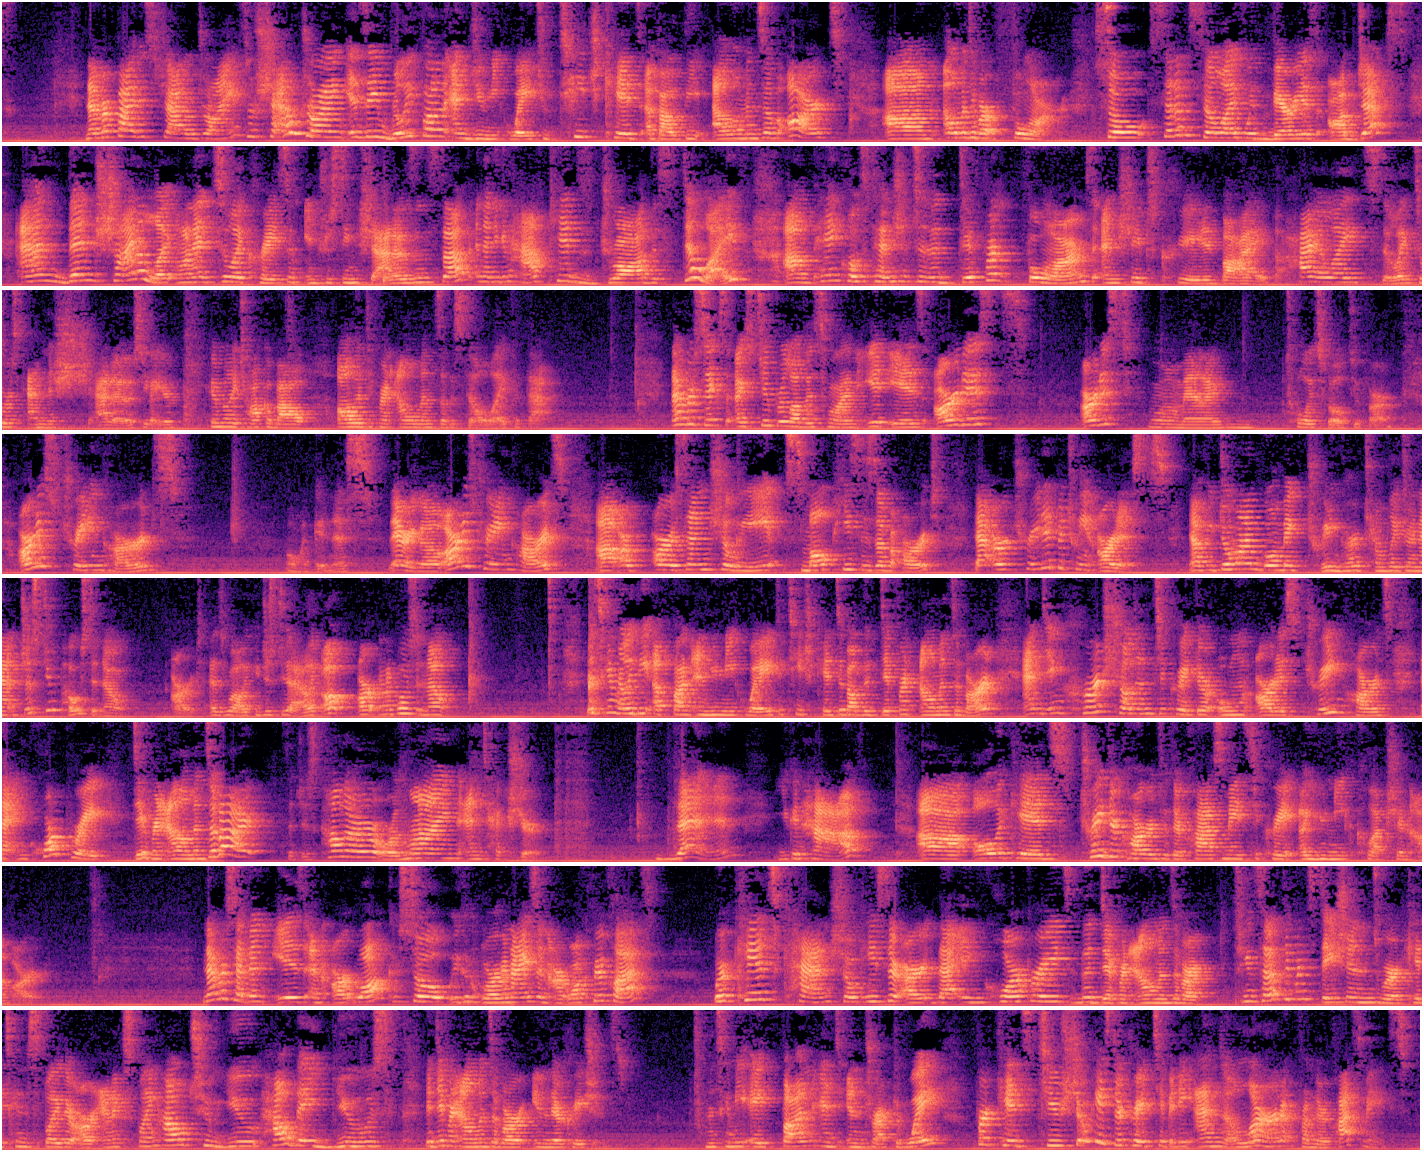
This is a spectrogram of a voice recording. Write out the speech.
Number five is shadow drawing. So shadow drawing is a really fun and unique way to teach kids about the elements of art, um, elements of art form. So set up a still life with various objects and then shine a light on it to like create some interesting shadows and stuff. And then you can have kids draw the still life, um, paying close attention to the different forms and shapes created by the highlights, the light source, and the shadows. So you got your, you can really talk about all the different elements of a still life with that. Number six, I super love this one. It is artists, artist, oh man, I totally scrolled too far. Artist trading cards. Oh my goodness. There we go. Artist trading cards uh, are, are essentially small pieces of art that are traded between artists. Now, if you don't want to go and make trading card templates or that, just do post-it note art as well. You can just do that. Like, oh, art on a post-it note. This can really be a fun and unique way to teach kids about the different elements of art and encourage children to create their own artist trading cards that incorporate different elements of art, such as color or line and texture. Then you can have uh, all the kids trade their cards with their classmates to create a unique collection of art. Number seven is an art walk. So you can organize an art walk for your class where kids can showcase their art that incorporates the different elements of art. So you can set up different stations where kids can display their art and explain how to use how they use the different elements of art in their creations. And this can be a fun and interactive way for kids to showcase their creativity and learn from their classmates.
